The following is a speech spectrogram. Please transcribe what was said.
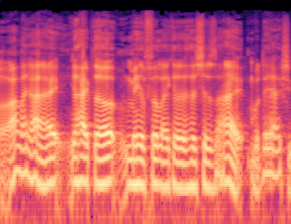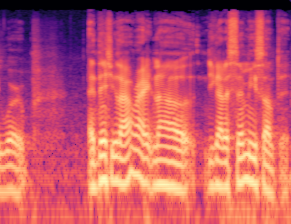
I like, all right. You hyped her up, made her feel like her, her shit's all right, but they actually were. And then she's like, all right, now you got to send me something.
